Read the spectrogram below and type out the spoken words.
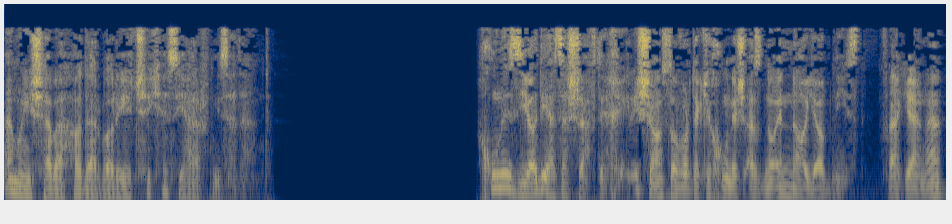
اما این شبه ها درباره چه کسی حرف می زدند؟ خون زیادی ازش رفته. خیلی شانس آورده که خونش از نوع نایاب نیست. نه؟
